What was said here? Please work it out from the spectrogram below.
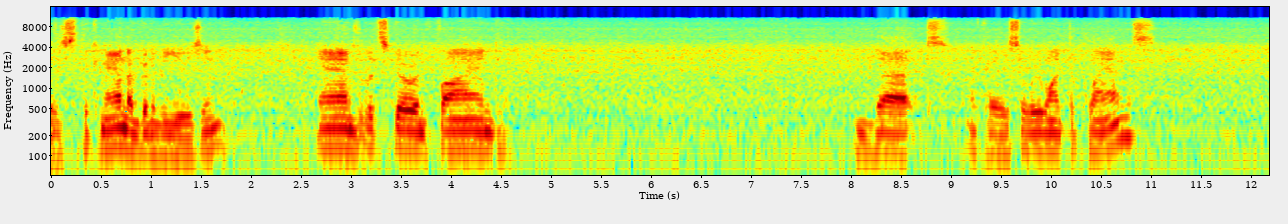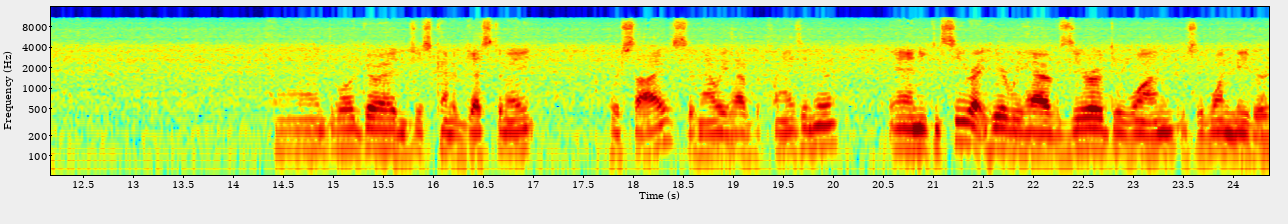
is the command I'm going to be using. And let's go and find that. Okay so we want the plans. And we'll go ahead and just kind of guesstimate their size. So now we have the plans in here and you can see right here we have 0 to 1 which is 1 meter.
